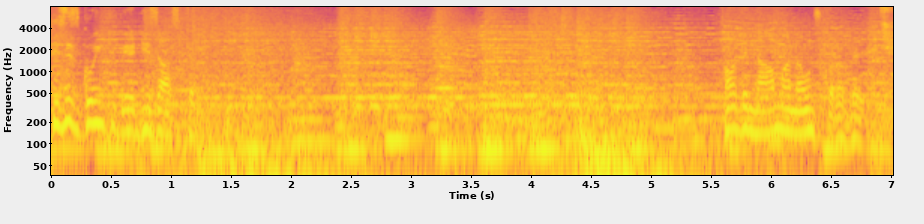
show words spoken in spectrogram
this is going to be a disaster আমাদের নাম অ্যানাউন্স করা হয়ে গেছে।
